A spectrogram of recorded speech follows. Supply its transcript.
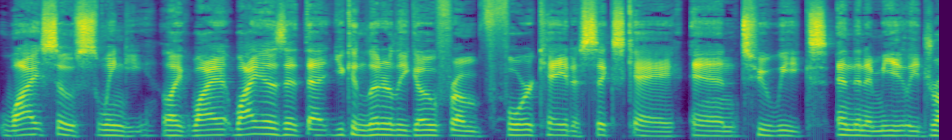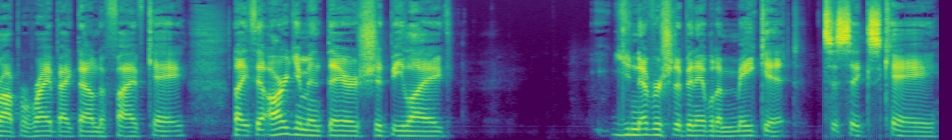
why so swingy? Like why why is it that you can literally go from 4k to 6k in 2 weeks and then immediately drop right back down to 5k like the argument there should be like you never should have been able to make it to 6k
